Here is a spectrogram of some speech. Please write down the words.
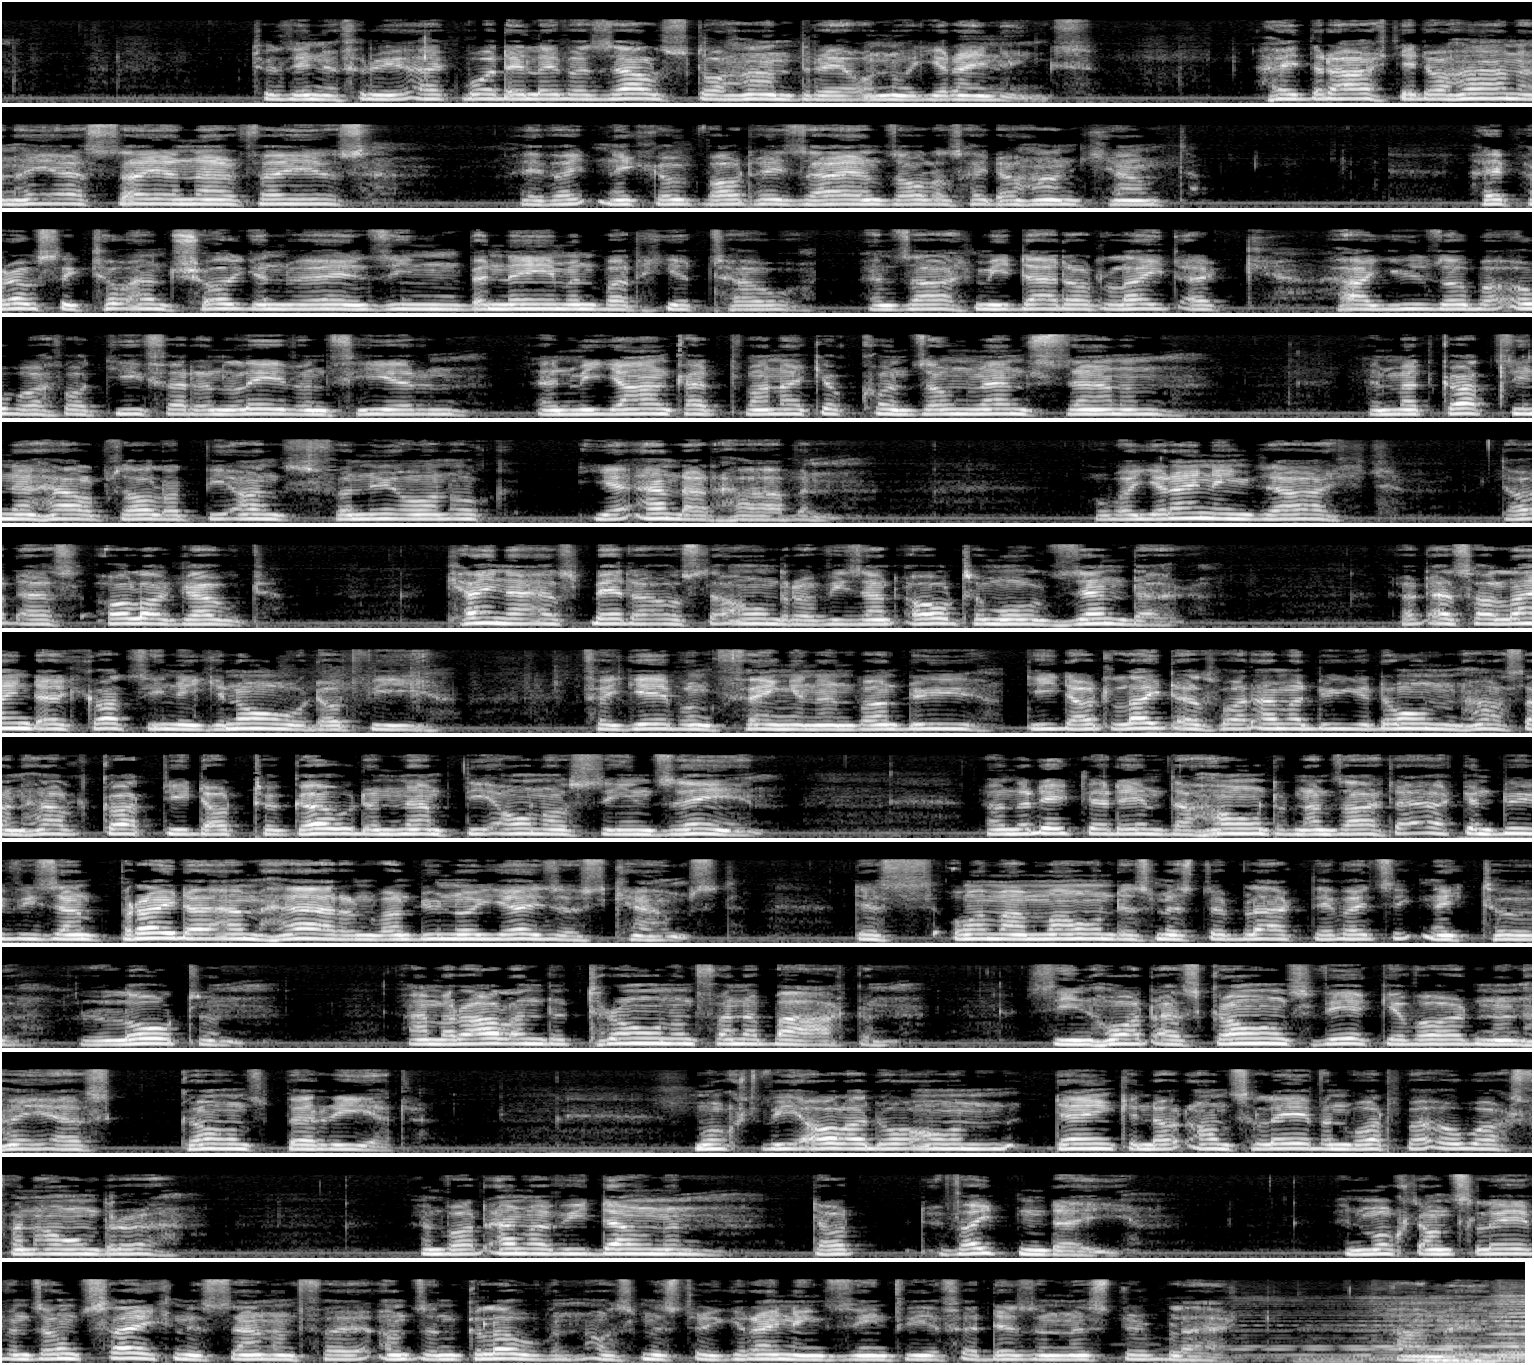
zu seiner vrouw, ik word liever zelfs doorheen draaien naar je reinings. Hij draagt je doorheen en hij is zeer nerveus. Hij weet niet goed wat hij zeggen zal als hij doorheen komt. Hij proeft zich te entschuldigen wegen zijn benemen wat hier toe. En zegt mij dat dat leid ik ha je zo beobacht wat je voor een leven vieren. En mij jankert wanneer ik ook kon zo'n mens zijn. En met God zijn help zal het bij ons van nu aan ook geändert hebben. Aber Reining sagt, dat is aller goud. Keiner ist besser als der andere, wir sind allemal Sünder. Dat is allein durch Gott seine Gnade, dat wir Vergebung fängen. Und wenn du die dort leid ist, was immer du getan hast, dann hält Gott die dort zu gut und nimmt die auch noch sein Sehen. Dann reicht er ihm die Hand und dann sagt er, ich und du, wir sind Brüder am Herrn, wenn du nur Jesus kommst. Das arme Mann, das Mr. Black, der weiß sich nicht zu loten. Am rollende Thronen von der Baken. Sein Hort ist ganz weg geworden und er ist ganz berührt. Mocht wir alle daran denken, dat ons Leben wordt beobacht von anderen. En wat immer wir doen, dat weten die. En mocht ons Leben zo'n Zeichnis sein für unseren Glauben, als Mr. Greining sind wir für diesen Mr. Black. Amen.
